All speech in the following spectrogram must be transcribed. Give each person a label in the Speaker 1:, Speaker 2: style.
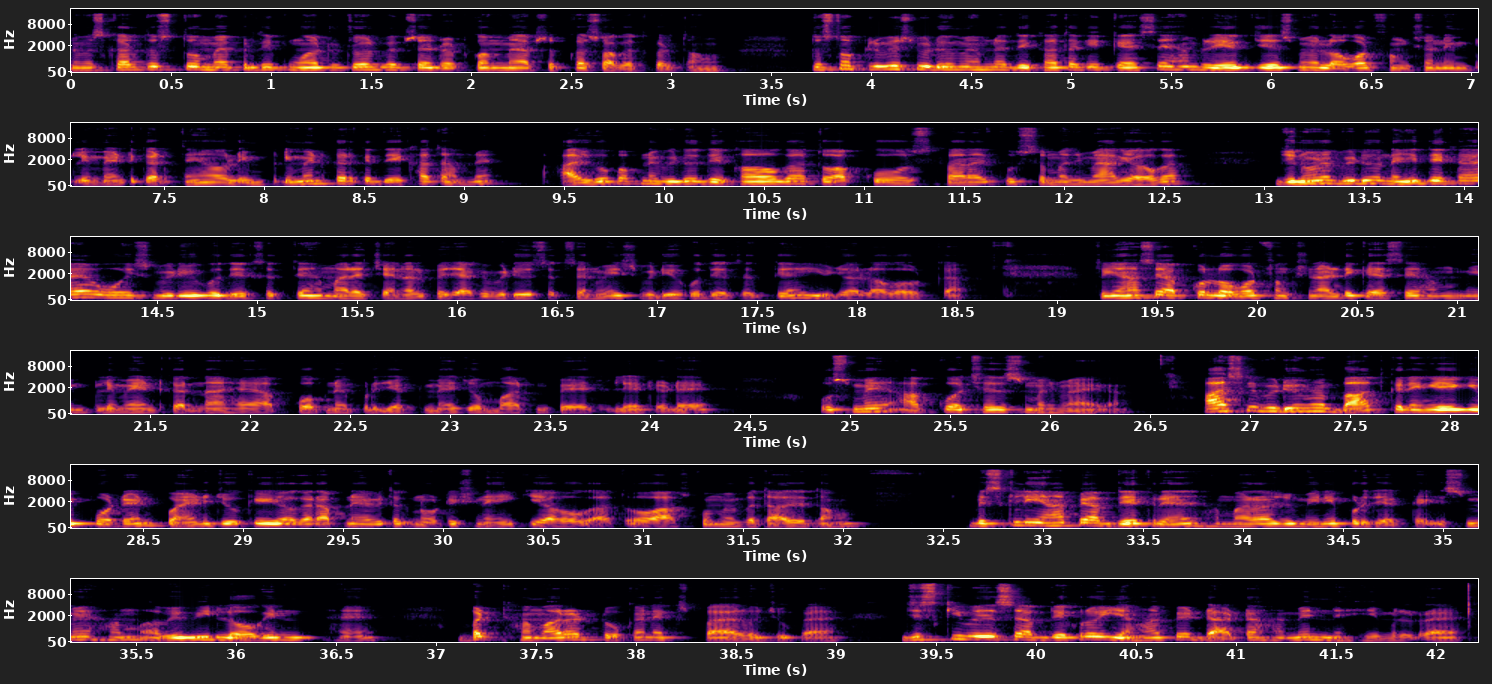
Speaker 1: नमस्कार दोस्तों, मैं Pradeep Kumar tutorial website dot com में आप सबका स्वागत करता हूँ। दोस्तों, प्रीवियस वीडियो में हमने देखा था कि कैसे हम रिएक्ट जेस में लॉगआउट फ़ंक्शन इंप्लीमेंट करते हैं और इंप्लीमेंट करके देखा था हमने। आई होप अपने वीडियो देखा होगा तो आपको सारा कुछ समझ में आ गया होगा। जिन्होंने वीडियो नहीं देखा है, वो इस वीडियो को देख सकते हैं, हमारे चैनल पर जाकर वीडियो सेक्शन में इस वीडियो को देख सकते हैं यूज़र लॉगआउट का। तो यहाँ से आपको लॉगआउट फंक्शनलिटी कैसे हम इम्प्लीमेंट करना है, आपको अपने प्रोजेक्ट में जो मर्न पे रिलेटेड है उसमें आपको अच्छे से समझ में आएगा। आज के वीडियो में बात करेंगे एक इंपॉर्टेंट पॉइंट जो कि अगर आपने अभी तक नोटिस नहीं किया होगा तो आपको मैं बता देता हूँ। बेसिकली यहाँ पे आप देख रहे हैं, हमारा जो मिनी प्रोजेक्ट है, इसमें हम अभी भी लॉगिन हैं बट हमारा टोकन एक्सपायर हो चुका है, जिसकी वजह से आप देख रहे हो यहाँ पे डाटा हमें नहीं मिल रहा है।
